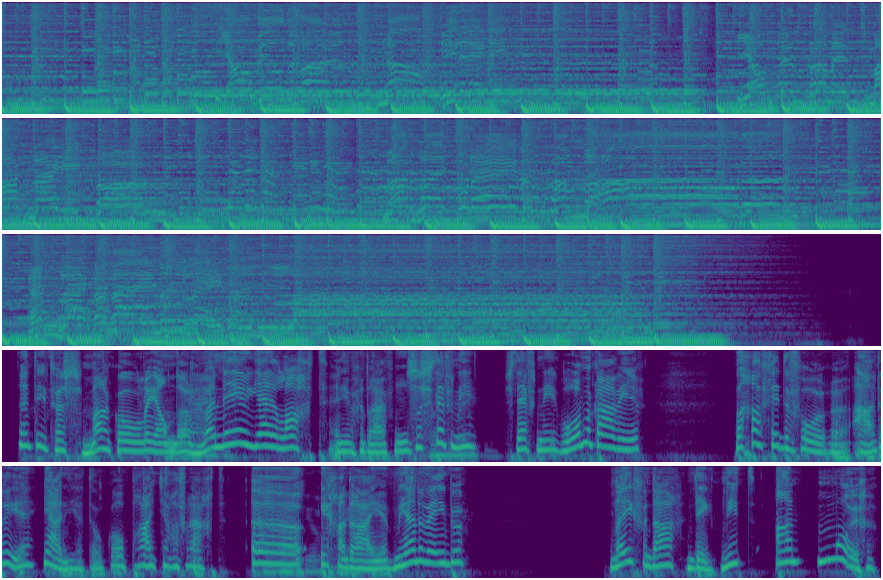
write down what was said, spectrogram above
En dit was Marco Leander. Wanneer jij lacht. En die hebben gedraaid van onze Stephanie. Stephanie, we horen elkaar weer. We gaan verder voor uh, Adrie, hè? Ja, die had ook al een praatje gevraagd. Uh, ik ga draaien. Mia de Weber. Leef vandaag, denk niet aan morgen.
